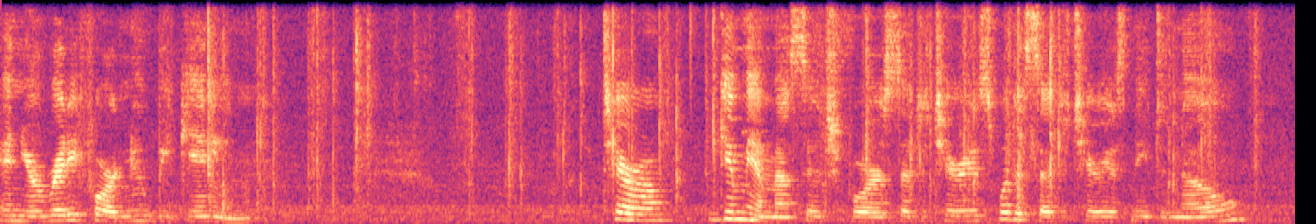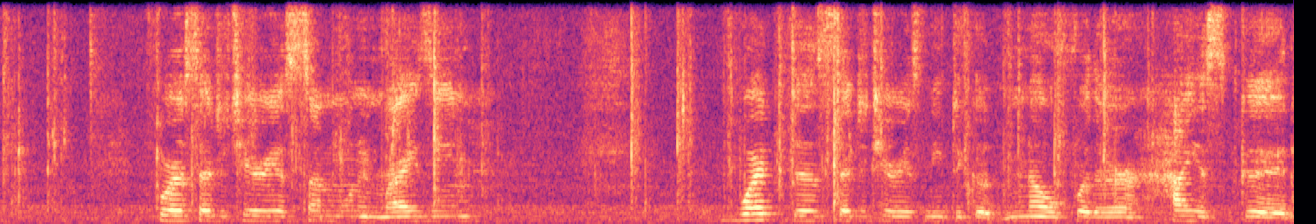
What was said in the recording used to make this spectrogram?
and you're ready for a new beginning. Tarot, give me a message for Sagittarius. What does Sagittarius need to know? For a Sagittarius, Sun, Moon, and Rising. What does Sagittarius need to go, know for their highest good?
